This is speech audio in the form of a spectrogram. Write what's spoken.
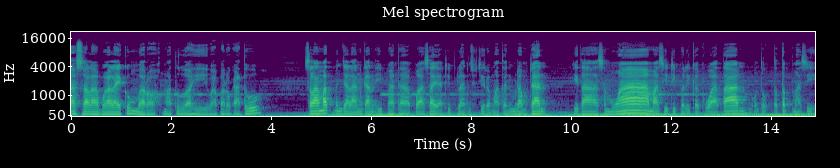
Assalamualaikum warahmatullahi wabarakatuh. Selamat menjalankan ibadah puasa ya di bulan suci Ramadan. Mudah-mudahan kita semua masih diberi kekuatan untuk tetap masih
